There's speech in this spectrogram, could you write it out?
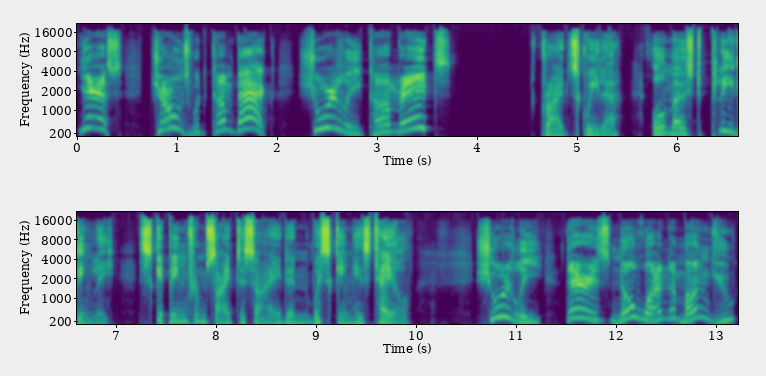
Yes, Jones would come back, surely, comrades, cried Squealer, almost pleadingly, skipping from side to side and whisking his tail. Surely there is no one among you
